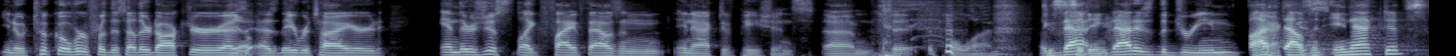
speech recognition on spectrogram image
you know, took over for this other doctor as Yep. as they retired. And there's just like 5,000 inactive patients um, to, to pull on. Like that, sitting. that is the dream. Five thousand inactives.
